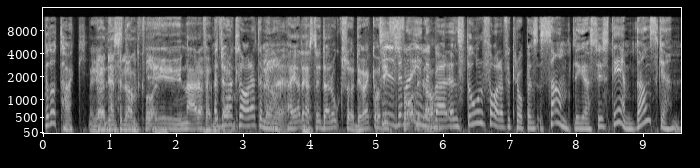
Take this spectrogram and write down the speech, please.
Vadå tack? Men Ja, det är inte långt kvar. Jag är ju nära Ja, 55. du har klarat det menar du? Ja, jag läste det där också. Det verkar vara Tiderna ja. innebär en stor fara för kroppens samtliga system. Dansken,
